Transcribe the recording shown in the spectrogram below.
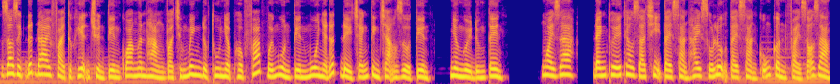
Giao dịch đất đai phải thực hiện chuyển tiền qua ngân hàng và chứng minh được thu nhập hợp pháp với nguồn tiền mua nhà đất để tránh tình trạng rửa tiền, nhờ người đứng tên. Ngoài ra, đánh thuế theo giá trị tài sản hay số lượng tài sản cũng cần phải rõ ràng.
